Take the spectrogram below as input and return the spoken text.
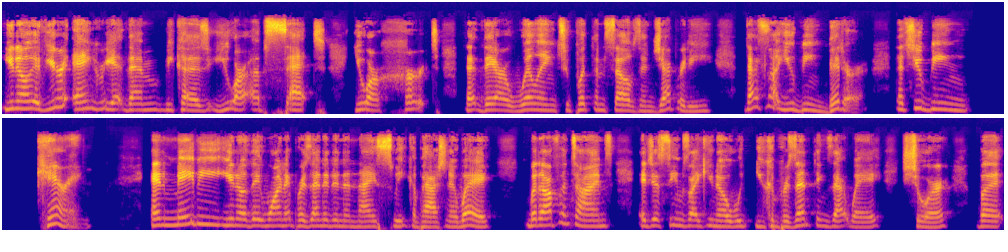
You know, if you're angry at them because you are upset, you are hurt that they are willing to put themselves in jeopardy, that's not you being bitter. That's you being caring. And maybe, you know, they want it presented in a nice, sweet, compassionate way. But oftentimes it just seems like, you know, you can present things that way, sure. But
